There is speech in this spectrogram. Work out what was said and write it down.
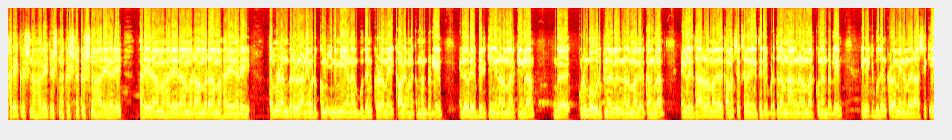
ஹரே கிருஷ்ண ஹரே கிருஷ்ண கிருஷ்ண கிருஷ்ண ஹரே ஹரே. ஹரே ராம ஹரே ராம ராம ராம ஹரே ஹரே. தமிழ் நண்பர்கள் அனைவருக்கும் இனிமையான புதன்கிழமை காலை வணக்கம் நண்பர்களே. எல்லோரும் எப்படி இருக்கீங்க? நலமா இருக்கீங்களா? உங்கள் குடும்ப உறுப்பினர்கள் நலமாக இருக்காங்களா? எங்களுக்கு தாராளமாக அதை கமெண்ட் செக்ஷனில் நீங்கள் தெரியப்படுத்தலாம். நாங்கள் நலமாக இருக்கோம் நண்பர்களே. இன்னைக்கு புதன்கிழமை நமது ராசிக்கு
